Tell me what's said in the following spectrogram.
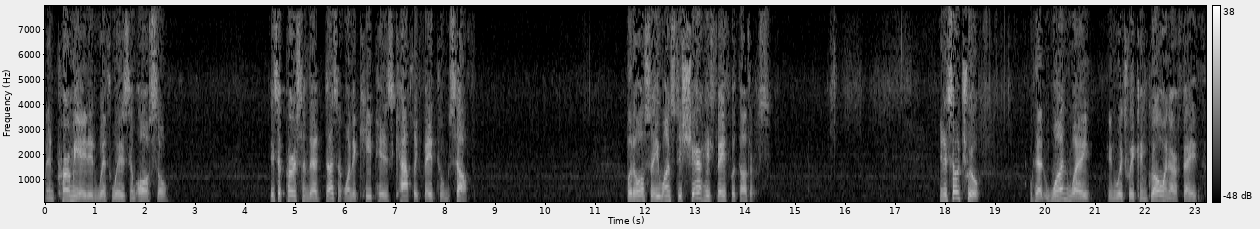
and permeated with wisdom also is a person that doesn't want to keep his Catholic faith to himself. But also he wants to share his faith with others. And it's so true that one way in which we can grow in our faith,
